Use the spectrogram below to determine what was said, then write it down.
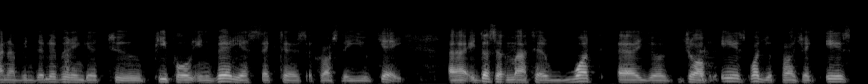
and I've been delivering it to people in various sectors across the UK. Uh, it doesn't matter what uh, your job is, what your project is.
